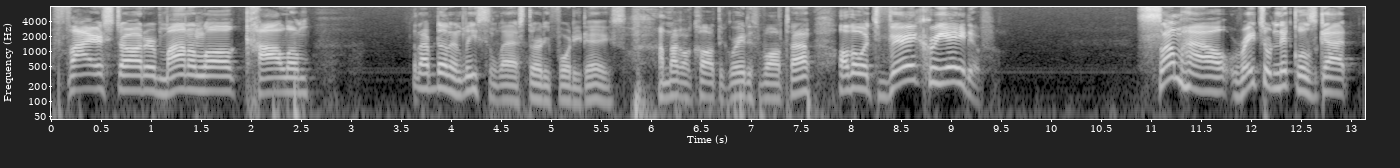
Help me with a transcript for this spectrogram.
fire starter monologue column that I've done at least in the last 30, 40 days. I'm not going to call it the greatest of all time, although it's very creative. Somehow, Rachel Nichols got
